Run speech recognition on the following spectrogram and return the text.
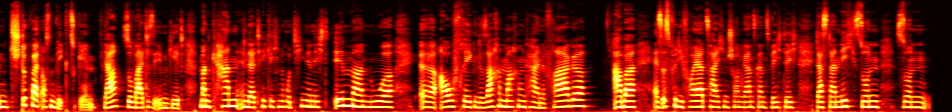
ein Stück weit aus dem Weg zu gehen, ja, soweit es eben geht. Man kann in der täglichen Routine nicht immer nur äh, aufregende Sachen machen, keine Frage. Aber es ist für die Feuerzeichen schon ganz, ganz wichtig, dass da nicht so ein, so ein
